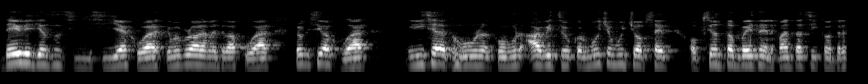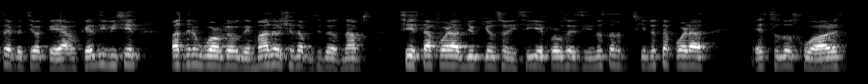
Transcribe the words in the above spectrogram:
David Johnson si, llega a jugar, que muy probablemente va a jugar, creo que sí va a jugar, inicia como un, como un RB2 con mucho, mucho upside, opción top 20 en el fantasy contra esta defensiva que aunque es difícil, va a tener un workload de más del 80% de snaps. Si está fuera Duke Johnson y CJ Process, si no está, si no está fuera estos dos jugadores,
